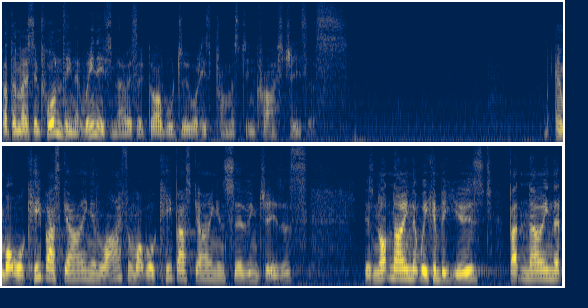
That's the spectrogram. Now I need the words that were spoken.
But the most important thing that we need to know is that God will do what he's promised in Christ Jesus. And what will keep us going in life and what will keep us going in serving Jesus is not knowing that we can be used, but knowing that,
